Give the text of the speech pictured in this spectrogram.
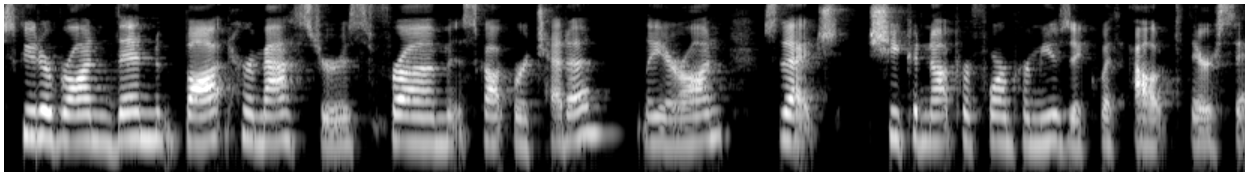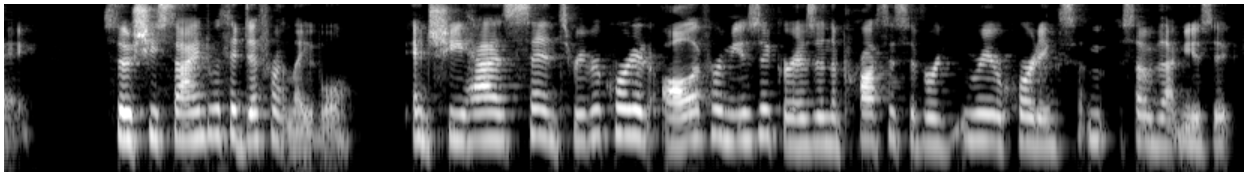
Scooter Braun then bought her masters from Scott Borchetta later on so that she could not perform her music without their say. So she signed with a different label. And she has since re recorded all of her music or is in the process of re recording some, some of that music.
